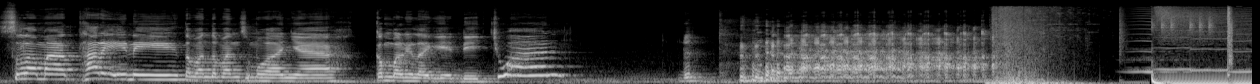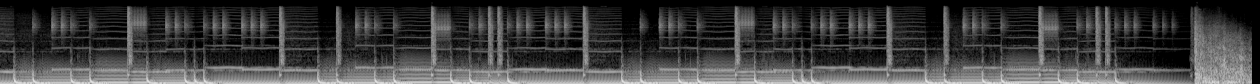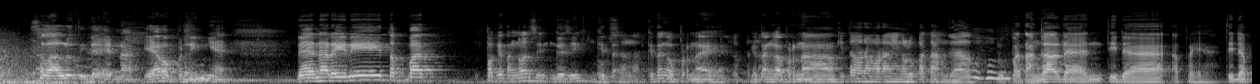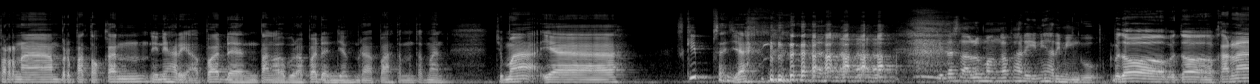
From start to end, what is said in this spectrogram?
Selamat hari ini teman-teman semuanya. Kembali lagi di Cuan. Dut. Selalu tidak enak ya openingnya. Dan hari ini tepat pakai tanggal sih enggak sih Nggak kita usah lah. kita nggak pernah ya Nggak pernah. kita nggak pernah Kita orang-orang yang lupa tanggal. lupa tanggal dan tidak apa ya tidak pernah berpatokan ini hari apa dan tanggal berapa dan jam berapa teman-teman cuma ya skip saja Kita selalu menganggap hari ini hari Minggu. betul betul karena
